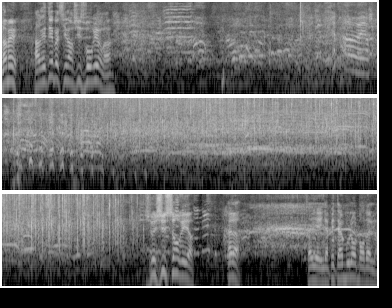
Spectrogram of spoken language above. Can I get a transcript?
non mais, arrêtez parce qu'il enregistre vos rires là. Ouais. Je veux juste son rire. Alors. Ça y est, il a pété un boulon le bordel là.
